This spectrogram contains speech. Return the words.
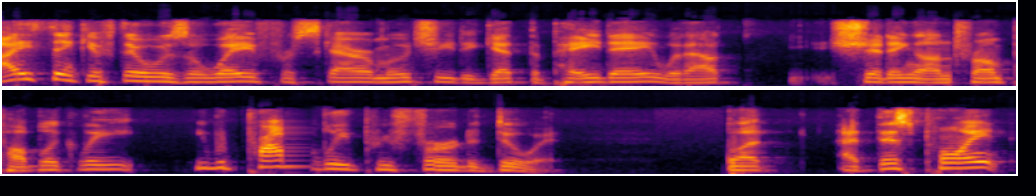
I think if there was a way for Scaramucci to get the payday without shitting on Trump publicly, he would probably prefer to do it. But at this point,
